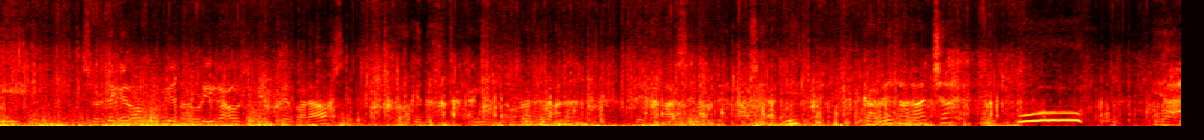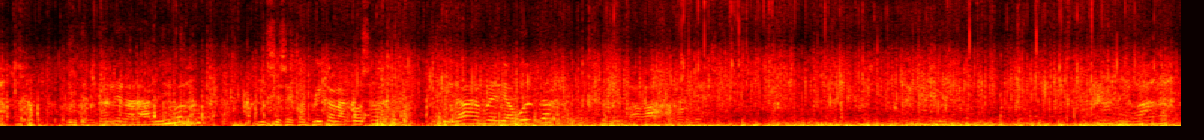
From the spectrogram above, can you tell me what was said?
Y suerte que vamos bien abrigados y bien preparados, porque nos está cayendo una nevada de cagarse la perra. O sea, aquí, cabeza gacha, ¡uh! ya, intentar llegar arriba y si se complica la cosa, girar media vuelta porque una nevada.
